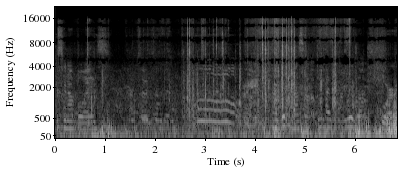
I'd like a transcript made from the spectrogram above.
Listen up, boys. I'm so excited. i'm gonna mess up we have four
